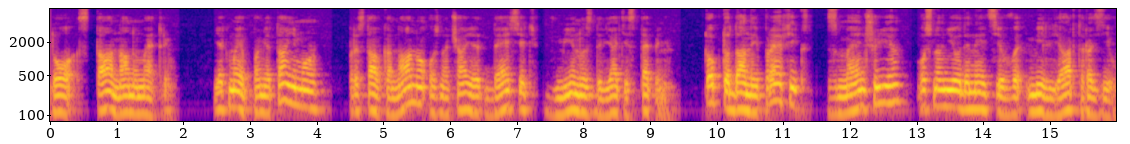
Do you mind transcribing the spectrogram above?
до 100 нанометрів. Як ми пам'ятаємо, приставка нано означає 10 в мінус 9 степені. Тобто даний префікс зменшує основні одиниці в мільярд разів.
